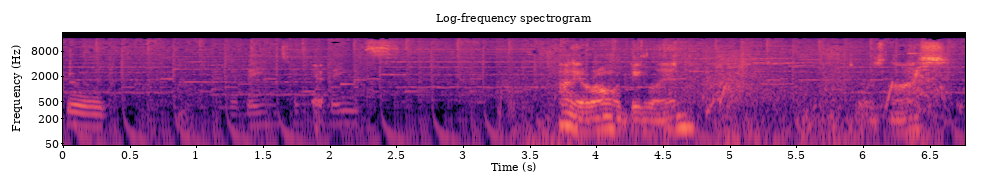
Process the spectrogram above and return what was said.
Good. The beans, the beans. Can't wrong with big land. It's always nice.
